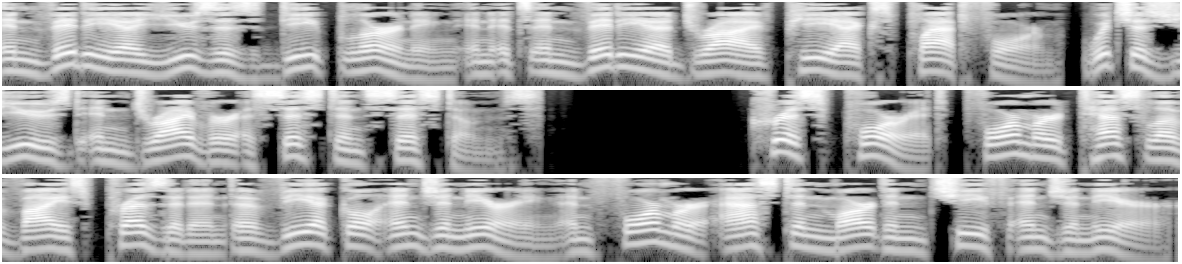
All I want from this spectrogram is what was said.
NVIDIA uses deep learning in its NVIDIA Drive PX platform, which is used in driver assistance systems. Chris Porritt, former Tesla Vice President of Vehicle Engineering and former Aston Martin Chief Engineer.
